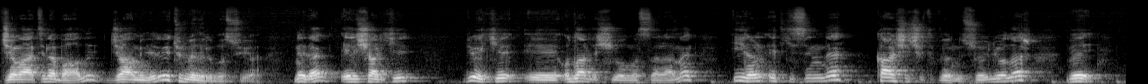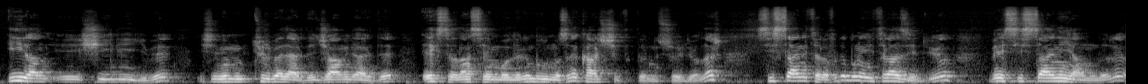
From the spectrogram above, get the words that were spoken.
cemaatine bağlı camileri ve türbeleri basıyor. Neden? El Şarki diyor ki e, onlar da Şii olmasına rağmen İran'ın etkisinde karşı çıktıklarını söylüyorlar ve İran e, Şiiliği gibi işte türbelerde, camilerde ekstradan sembollerin bulunmasına karşı çıktıklarını söylüyorlar. Sistani tarafı da buna itiraz ediyor ve Sistani yanlıları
